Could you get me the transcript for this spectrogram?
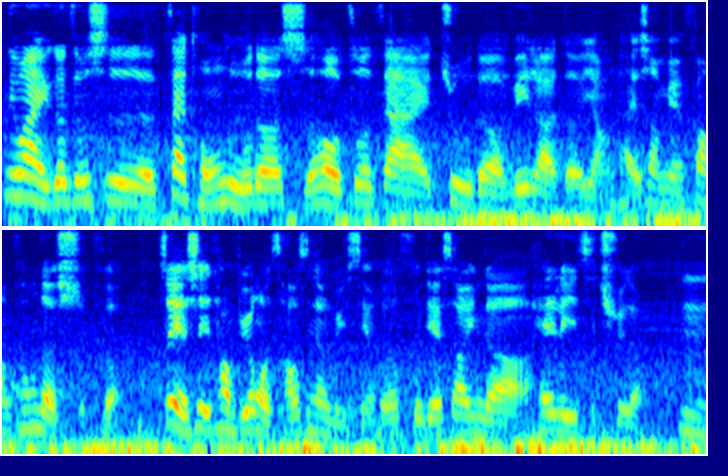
另外一个就是在桐庐的时候，坐在住的 villa 的阳台上面放空的时刻，这也是一趟不用我操心的旅行，和蝴蝶效应的黑莉一起去的。嗯，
